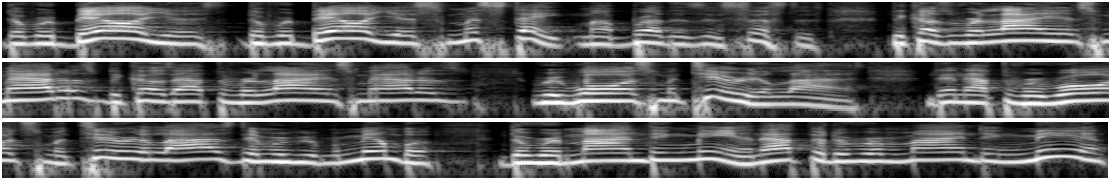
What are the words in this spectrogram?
the rebellious, the rebellious mistake, my brothers and sisters, because reliance matters, because after reliance matters, rewards materialize. Then after rewards materialize, then we remember the reminding men. After the reminding men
